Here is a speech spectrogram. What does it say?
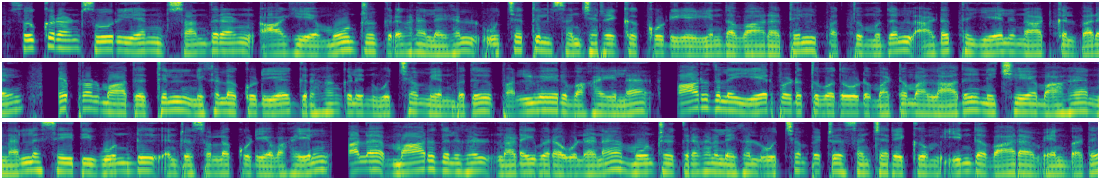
சுக்கிரன் சூரியன் சந்திரன் ஆகிய மூன்று கிரகநிலைகள் உச்சத்தில் சஞ்சரிக்கக்கூடிய இந்த வாரத்தில் பத்து முதல் அடுத்த ஏழு நாட்கள் வரை ஏப்ரல் மாதத்தில் நிகழக்கூடிய கிரகங்களின் உச்சம் என்பது பல்வேறு வகையில மாறுதலை ஏற்படுத்துவதோடு மட்டுமல்லாது நிச்சயமாக நல்ல செய்தி உண்டு என்று சொல்லக்கூடிய வகையில் பல மாறுதல்கள் நடைபெற உள்ளன. மூன்று கிரகநிலைகள் உச்சம் பெற்று சஞ்சரிக்கும் இந்த வாரம் என்பது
